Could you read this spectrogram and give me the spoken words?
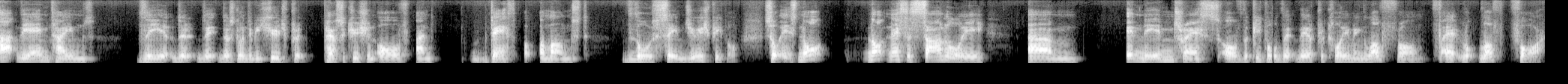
at the end times, the, the, the there's going to be huge persecution of and death amongst those same Jewish people. So it's not not necessarily um, in the interests of the people that they're proclaiming love from, uh, love for.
